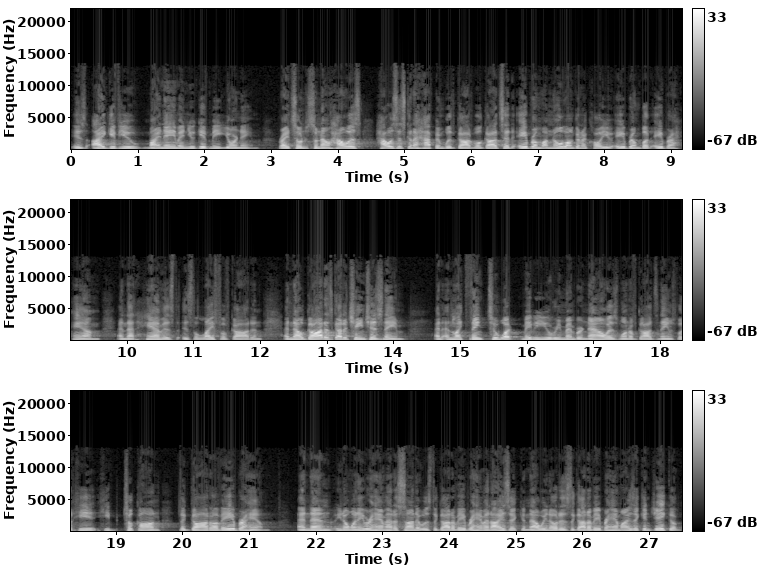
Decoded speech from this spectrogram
is I give you my name and you give me your name. Right? So, so now how is, how is this going to happen with God? Well, God said, Abram, I'm no longer going to call you Abram, but Abraham. And that Ham is, is the life of God. And, and now God has got to change his name. And, and like think to what maybe you remember now as one of God's names, but he, he took on the God of Abraham. And then, you know, when Abraham had a son, it was the God of Abraham and Isaac. And now we know it is the God of Abraham, Isaac, and Jacob.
